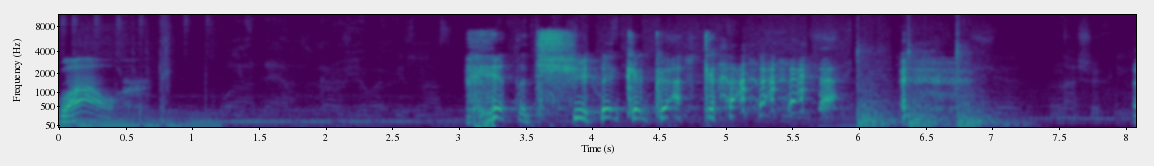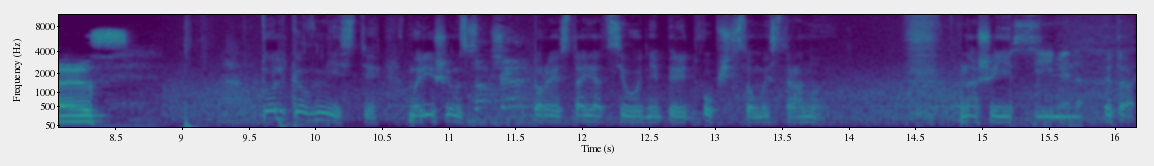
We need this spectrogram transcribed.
Вау! Это че, какашка? Только вместе мы решим, которые стоят сегодня перед обществом и страной. Наши есть это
